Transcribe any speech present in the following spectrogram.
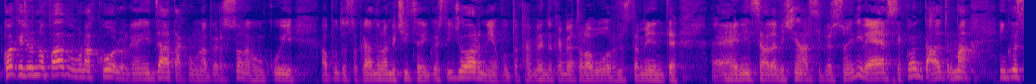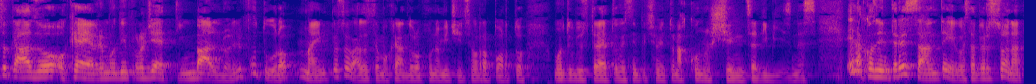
Qualche giorno fa avevo una call organizzata con una persona con cui appunto sto creando un'amicizia in questi giorni, appunto avendo cambiato lavoro giustamente eh, iniziano ad avvicinarsi persone diverse e quant'altro, ma in questo caso ok avremo dei progetti in ballo nel futuro, ma in questo caso stiamo creando proprio un'amicizia, un rapporto molto più stretto che semplicemente una conoscenza di business. E la cosa interessante è che questa persona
